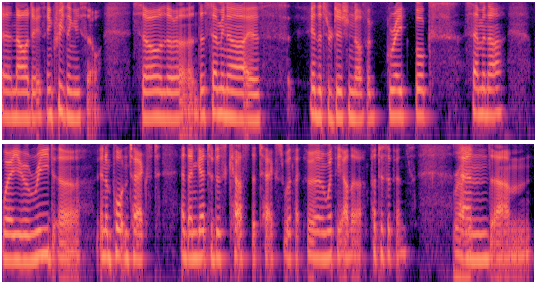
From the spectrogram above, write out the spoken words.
uh, nowadays, increasingly so. So the, the seminar is in the tradition of a great books seminar where you read uh, an important text and then get to discuss the text with, uh, with the other participants. Right. And um,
